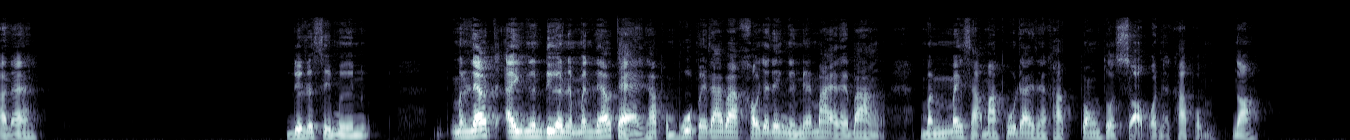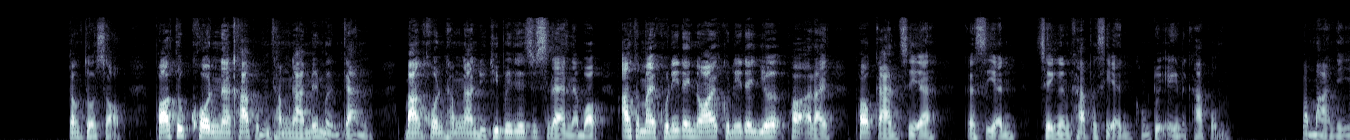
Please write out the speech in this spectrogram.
อะไรนะ เดือนละสี่หมื่นมันแล้วไอ้เงินเดือนน่ะมันแล้วแต่ครับ ผมพูดไม่ได้ว่าเขาจะได้เงินแม่ไม้อะไรบ้าง มันไม่สามารถพูดได้นะครับ ต้องตรวจสอบก่อนนะครับ ผมเนาะต้องตรวจสอบ เพราะทุกคนนะครับผมทำงานไม่เหมือนกัน บางคนทำงานอยู่ที่ประเทศสวิตเซอร์แลนด์นะบอก เอาทำไมคนนี้ได้น้อยคนนี้ได้เยอะ เพราะอะไร เพราะการเสีย กษียณเสียเงินค่าเกษียณของตัวเองนะครับผมประมาณนี้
